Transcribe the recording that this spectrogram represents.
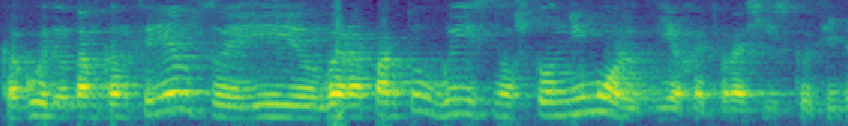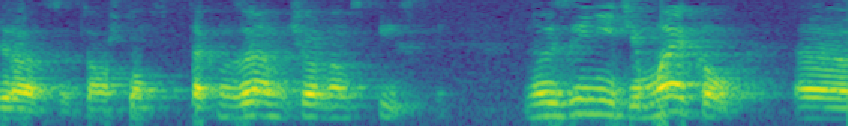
какую-то там конференцию и в аэропорту выяснил, что он не может ехать в Российскую Федерацию, потому что он в так называемом черном списке. Но извините, Майкл, э,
